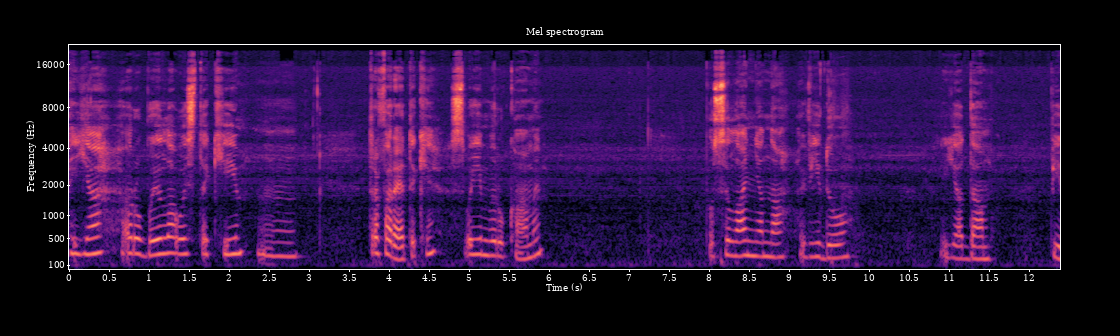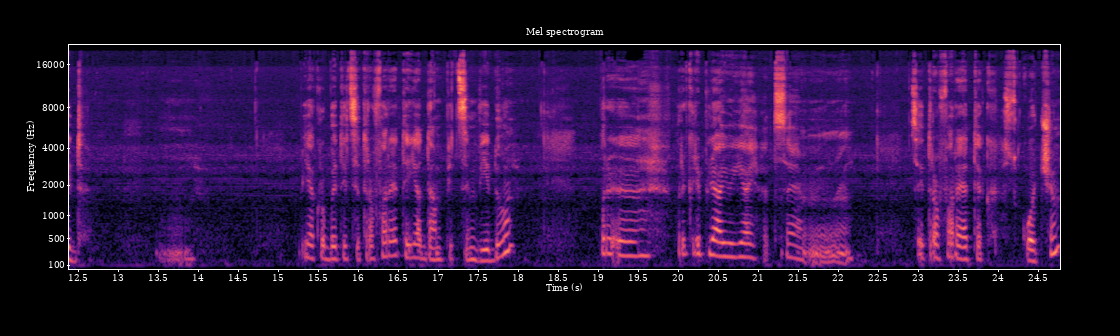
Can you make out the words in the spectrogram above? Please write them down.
я робила ось такі трафаретики своїми руками. Посилання на відео я дам під, як робити ці трафарети, я дам під цим відео. Е, прикріпляю я це, цей трафаретик скотчем,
